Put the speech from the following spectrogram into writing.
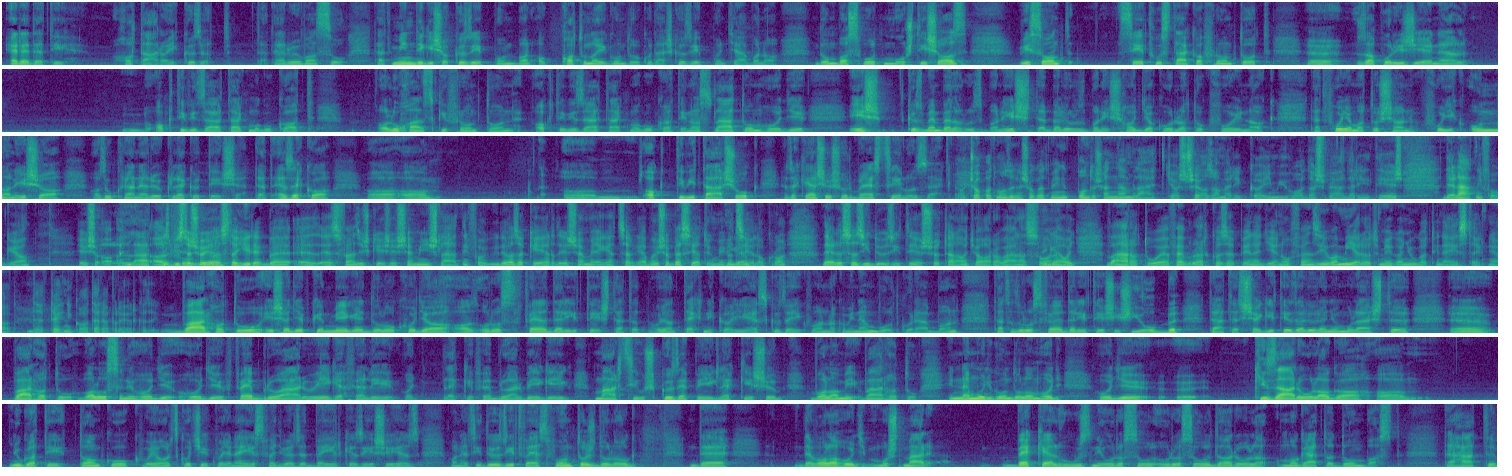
eredeti határai között. Tehát erről van szó. Tehát mindig is a középpontban, a katonai gondolkodás középpontjában a Donbass volt, most is az, viszont széthúzták a frontot, Zaporizsiénel aktivizálták magukat, a Luhanszki fronton aktivizálták magukat. Én azt látom, hogy, és közben Belarusban is, tehát Belarusban is hadgyakorlatok folynak, tehát folyamatosan folyik onnan is a, az ukrán erők lekötése. Tehát ezek a, a, a az aktivitások, ezek elsősorban ezt célozzák. A csapatmozgásokat még pontosan nem látja se az amerikai műholdas felderítés, de látni fogja. És a, az biztos, fogja. hogy ezt a hírekben ez, ez fáziskéséssel mi is látni fogjuk, de az a kérdésem még egyszer, Gábor, és beszéltünk még Igen. a célokról, de először az időzítésről talán, hogyha arra válaszolna, Igen. hogy várható-e február közepén egy ilyen offenzíva, mielőtt még a nyugati nehéz technika, de technika a terepre érkezik? Várható, és egyébként még egy dolog, hogy a, az orosz felderítés, tehát olyan technikai eszközeik vannak, ami nem volt korábban, tehát az orosz felderítés is jobb, tehát ez segíti az előrenyomulást, várható valószínű, hogy, hogy február vége felé, vagy legkésőbb február végéig, március közepéig legkésőbb valami várható. Én nem úgy gondolom, hogy, hogy kizárólag a, a nyugati tankok, vagy harckocsik, vagy a nehéz fegyverzet beérkezéséhez van ez időzítve. Ez fontos dolog, de, de valahogy most már be kell húzni orosz, orosz oldalról magát a Dombaszt. Tehát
